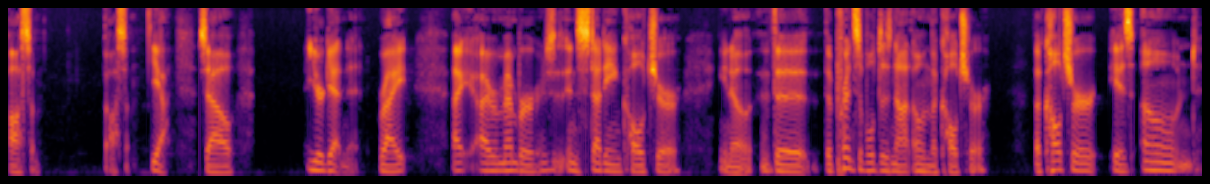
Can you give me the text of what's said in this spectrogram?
Awesome. Awesome. Yeah. So you're getting it, right? I, I remember in studying culture, you know, the the principal does not own the culture. The culture is owned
